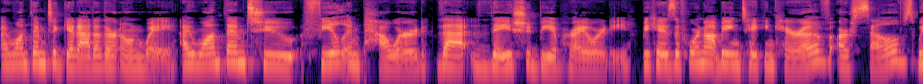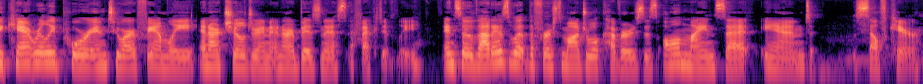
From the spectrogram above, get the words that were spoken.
I want them to get out of their own way. I want them to feel empowered that they should be a priority. Because if we're not being taken care of ourselves, we can't really pour into our family and our children and our business effectively. And so that is what the first module covers is all mindset and self care.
